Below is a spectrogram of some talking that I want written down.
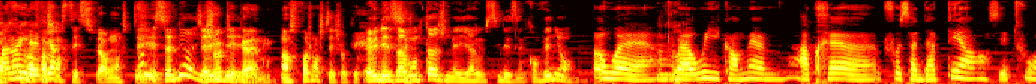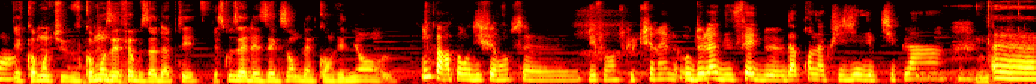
Ah non, il non, est franchement, bien. c'était super bon. J'étais Non, mais c'est bien, il y j'étais a eu choqué des, quand même. Non, franchement, j'étais choqué. il y a eu des avantages, mais il y a aussi des inconvénients. Ouais, bah oui, quand même. Après, euh, faut s'adapter, hein, c'est tout. Hein. Et comment tu, comment vous avez fait vous adapter? Est-ce que vous avez des exemples d'inconvénients Par rapport aux différences, euh, différences culturelles, au-delà du fait de- d'apprendre à cuisiner des petits plats. Euh,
